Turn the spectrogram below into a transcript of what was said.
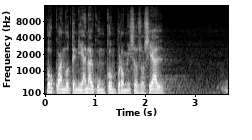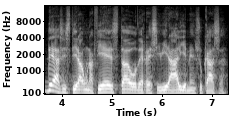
o cuando tenían algún compromiso social, de asistir a una fiesta o de recibir a alguien en su casa.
